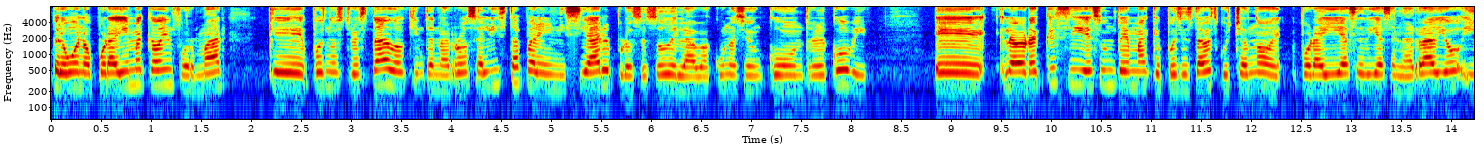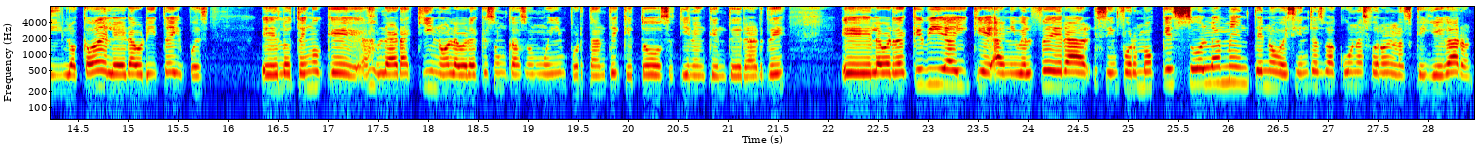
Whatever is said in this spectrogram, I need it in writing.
Pero bueno, por ahí me acaba de informar que pues nuestro estado, Quintana Roo, se lista para iniciar el proceso de la vacunación contra el COVID. Eh, la verdad que sí, es un tema que pues estaba escuchando eh, por ahí hace días en la radio y lo acabo de leer ahorita y pues eh, lo tengo que hablar aquí, ¿no? La verdad que es un caso muy importante que todos se tienen que enterar de. Eh, la verdad que vi ahí que a nivel federal se informó que solamente 900 vacunas fueron las que llegaron.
